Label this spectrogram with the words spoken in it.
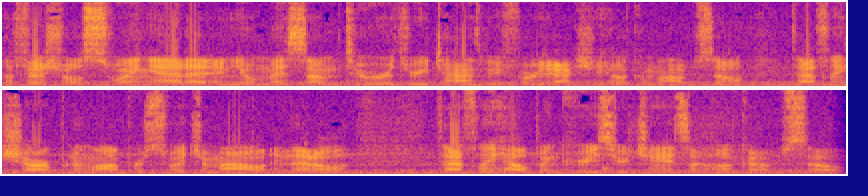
a fish will swing at it and you'll miss them two or three times before you actually hook them up. So definitely sharpen them up or switch them out and that'll definitely help increase your chance of hookup. So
